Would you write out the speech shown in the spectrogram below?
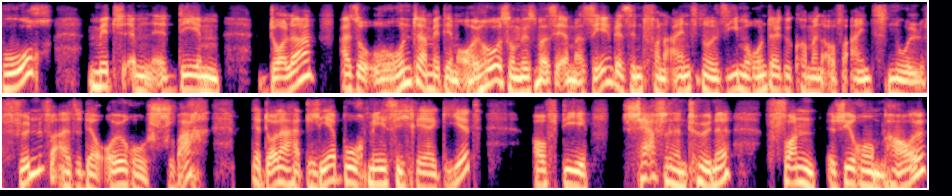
hoch mit ähm, dem Dollar, also runter mit dem Euro, so müssen wir es ja immer sehen. Wir sind von 1,07 runtergekommen auf 1,05, also der Euro schwach. Der Dollar hat lehrbuchmäßig reagiert auf die schärferen Töne von Jerome Paul.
